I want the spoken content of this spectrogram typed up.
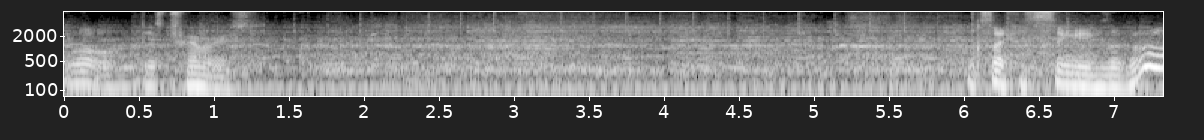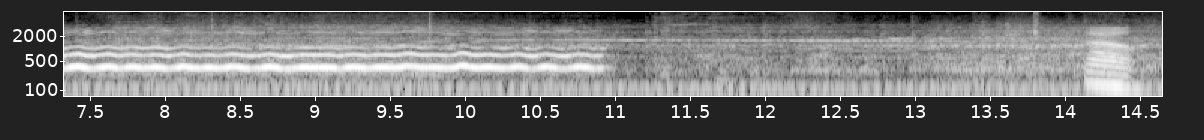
Whoa, there's tremors. Looks like he's singing. He's like, oh. Oh.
